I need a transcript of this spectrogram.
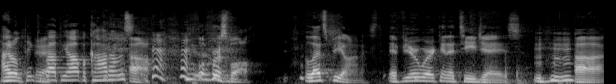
I don't think about the avocados. Oh. Well, first of all, let's be honest. If you're working at TJ's, Mm-hmm. uh,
